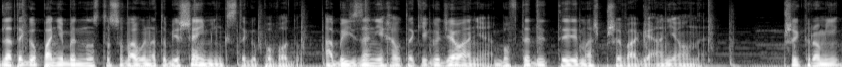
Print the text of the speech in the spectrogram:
Dlatego panie będą stosowały na tobie shaming z tego powodu, abyś zaniechał takiego działania, bo wtedy ty masz przewagę, a nie one. Przykro mi,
